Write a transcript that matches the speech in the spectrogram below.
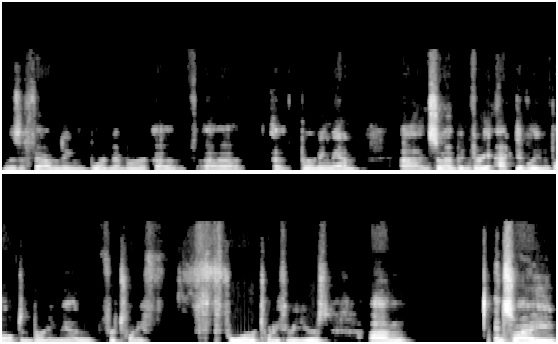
was a founding board member of uh, of Burning Man, uh, and so have been very actively involved in Burning Man for 24, 23 years. Um, and so I,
